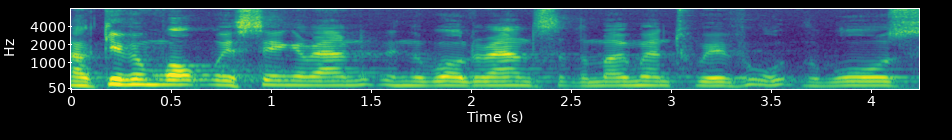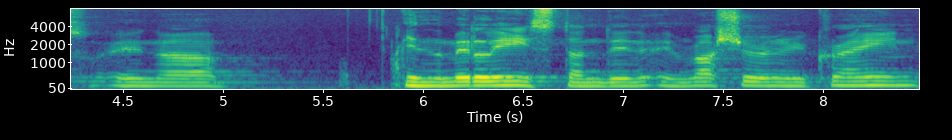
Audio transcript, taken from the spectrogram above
Now, given what we're seeing around in the world around us at the moment, with all the wars in uh, in the Middle East and in, in Russia and Ukraine,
